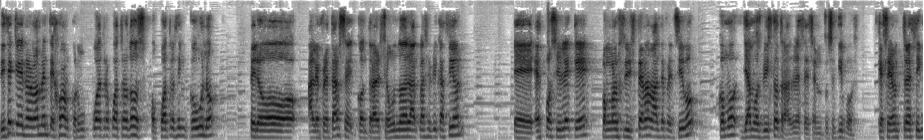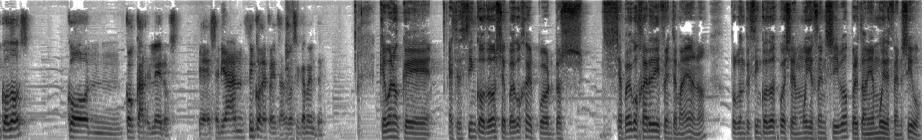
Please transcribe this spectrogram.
Dice que normalmente juegan con un 4-4-2 o 4-5-1, pero al enfrentarse contra el segundo de la clasificación, eh, es posible que pongan un sistema más defensivo, como ya hemos visto otras veces en otros equipos, que sería un 3-5-2 con, con carrileros, que serían cinco defensas, básicamente. Qué bueno que este 5-2 se puede coger por dos. Se puede coger de diferente manera, ¿no? Porque un 3-5-2 puede ser muy ofensivo, pero también muy defensivo.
